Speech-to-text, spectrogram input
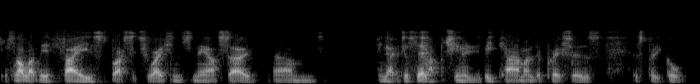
It's not like they're phased by situations now. So, um, you know, just that opportunity to be calm under pressure is is pretty cool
